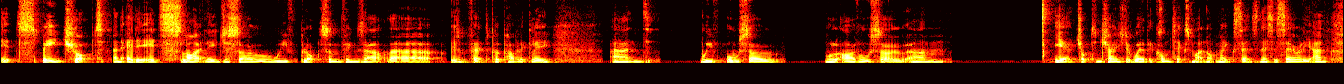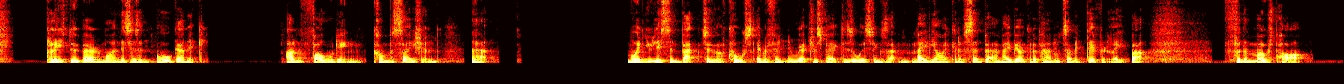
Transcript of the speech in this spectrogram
It's been chopped and edited slightly just so we've blocked some things out that uh, not fair to put publicly. And we've also i've also um, yeah chopped and changed it where the context might not make sense necessarily. And please do bear in mind this is an organic unfolding conversation that when you listen back to of course everything in retrospect there's always things that maybe i could have said better maybe i could have handled something differently. But for the most part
